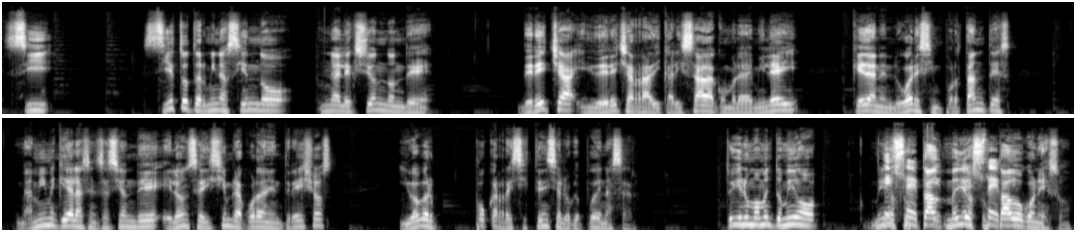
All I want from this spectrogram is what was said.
Si, si esto termina siendo una elección donde derecha y derecha radicalizada como la de Milei quedan en lugares importantes, a mí me queda la sensación de el 11 de diciembre acuerdan entre ellos y va a haber poca resistencia a lo que pueden hacer. Estoy en un momento medio, medio, asustado, medio asustado con eso.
